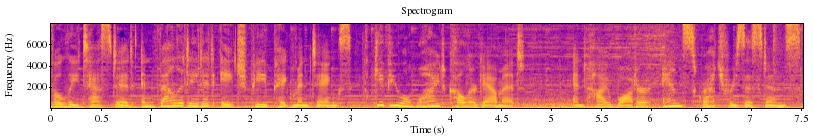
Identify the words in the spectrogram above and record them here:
Fully tested and validated HP pigment inks give you a wide color gamut and high water and scratch resistance.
